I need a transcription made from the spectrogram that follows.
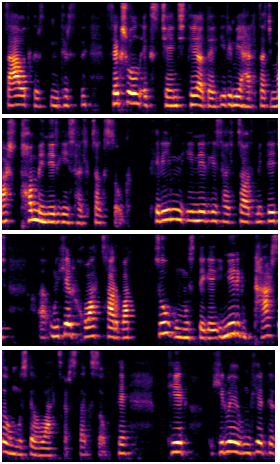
заавал тэр sexual exchange те одоо ирэмийн харилцаач маш том энергийн солилцоо гэсэн үг. Тэгэхээр энэ энергийн солилцоо бол мэдээж үнэхээр хуваалцахаар бол зөв хүмүүстэйгээ энерги таарсан хүмүүстэй хуваалцах хэрэгтэй гэсэн үг тий. Тэгээд хэрвээ үнэхээр тэр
